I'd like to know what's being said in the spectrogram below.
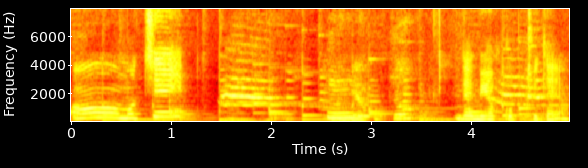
어 뭐지? 음, 미역국 줘? 네 미역국 주세요.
